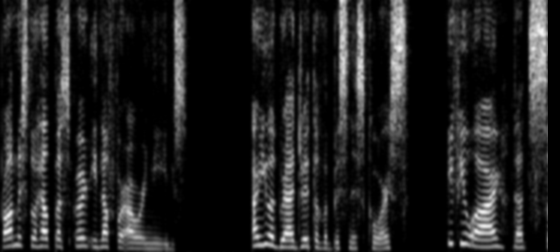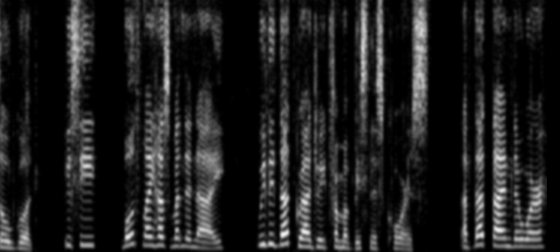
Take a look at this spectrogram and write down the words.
promised to help us earn enough for our needs. Are you a graduate of a business course? If you are, that's so good. You see, both my husband and I, we did not graduate from a business course. At that time, there were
